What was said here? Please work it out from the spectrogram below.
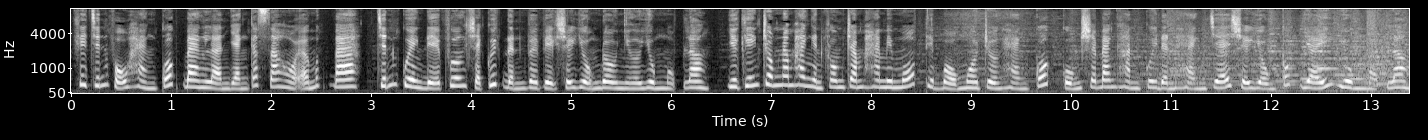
Khi chính phủ Hàn Quốc ban lệnh giãn cách xã hội ở mức 3, chính quyền địa phương sẽ quyết định về việc sử dụng đồ nhựa dùng một lần. Dự kiến trong năm 2021 thì Bộ Môi trường Hàn Quốc cũng sẽ ban hành quy định hạn chế sử dụng cốc giấy dùng một lần.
